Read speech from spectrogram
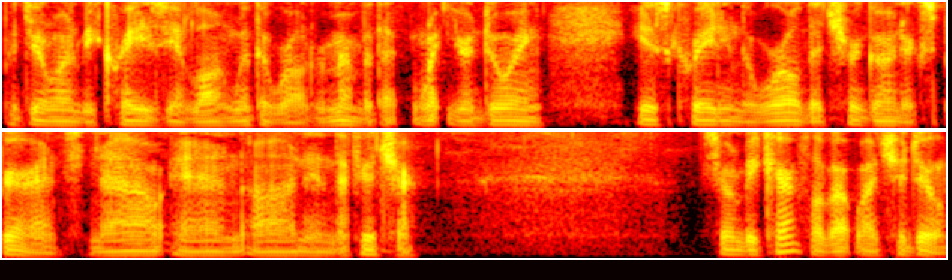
but you don't want to be crazy along with the world. Remember that what you're doing is creating the world that you're going to experience now and on in the future. So you want to be careful about what you do.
